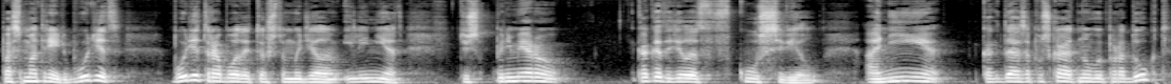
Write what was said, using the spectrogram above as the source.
посмотреть, будет будет работать то, что мы делаем или нет. То есть, к примеру, как это делает Вкусвилл? Они, когда запускают новый продукт,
